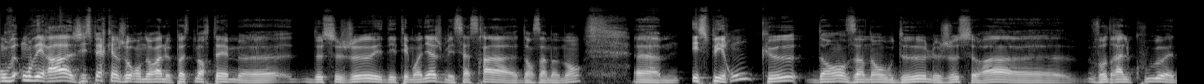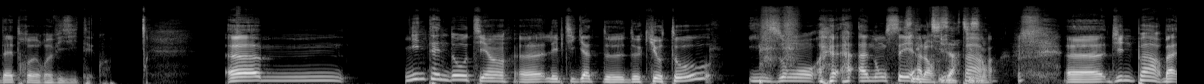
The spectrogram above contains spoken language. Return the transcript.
on, verra. J'espère qu'un jour on aura le post-mortem euh, de ce jeu et des témoignages, mais ça sera dans un moment. Euh, espérons que dans un an ou deux, le jeu sera euh, vaudra le coup d'être revisité. Nintendo, tiens, les petits gars de Kyoto. Ils ont annoncé, alors d'une artisans. part, euh, d'une part, bah,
